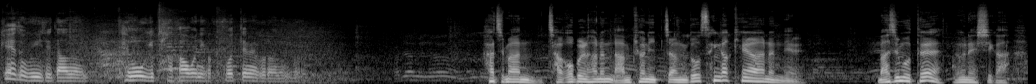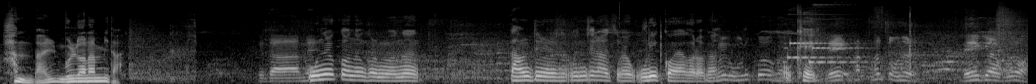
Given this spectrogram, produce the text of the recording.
계속 이제 나는 대목이 다가오니까 그것 때문에 그러는 거야. 하지만 작업을 하는 남편 입장도 생각해야 하는 일. 마지못해 은혜 씨가 한 발 물러납니다. 그다음에 오늘 거는 그러면은 남들 손질하지 말고 우리 거야 그러면. 이거 우리 거야. 그럼. 오케이. 네, 할때 오늘 네 개 하고요.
